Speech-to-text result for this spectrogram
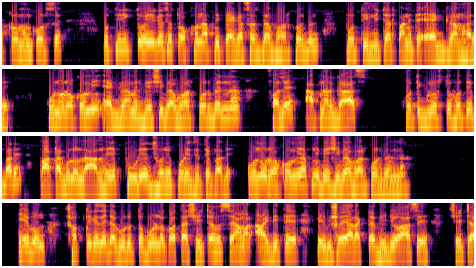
আক্রমণ করছে, অতিরিক্ত হয়ে গেছে, তখন আপনি প্যাগাসাস ব্যবহার করবেন। প্রতি লিটার পানিতে এক গ্রাম হারে। কোনো রকমই এক গ্রামের বেশি ব্যবহার করবেন না। ফলে আপনার গাছ ক্ষতিগ্রস্ত হতে পারে, পাতাগুলো লাল হয়ে পুড়ে ঝরে পড়ে যেতে পারে। কোনো রকমই আপনি বেশি ব্যবহার করবেন না। এবং সব থেকে যেটা গুরুত্বপূর্ণ কথা, সেটা হচ্ছে আমার আইডিতে এই বিষয়ে আর একটা ভিডিও আছে। সেটা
